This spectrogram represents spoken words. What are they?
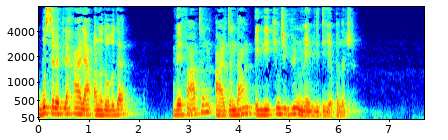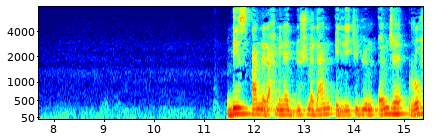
Bu sebeple hala Anadolu'da vefatın ardından 52. gün mevlidi yapılır. Biz anne rahmine düşmeden 52 gün önce ruh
